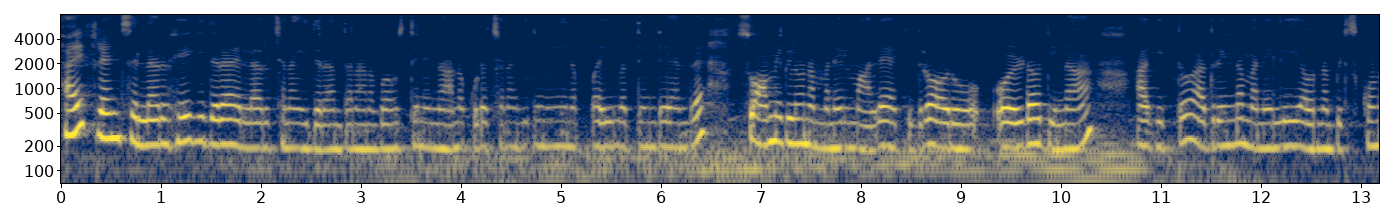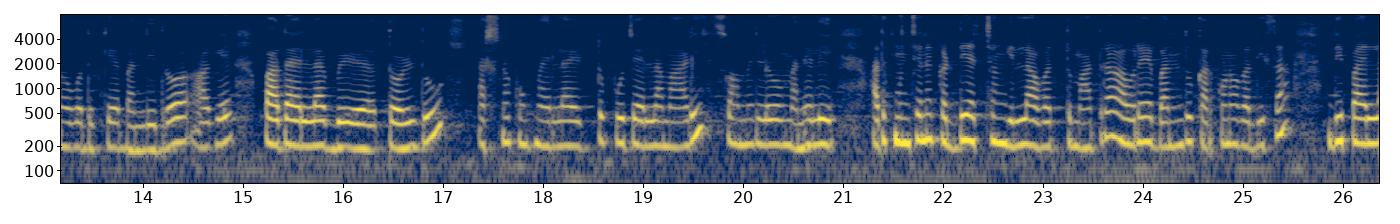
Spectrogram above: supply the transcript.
ಹಾಯ್ ಫ್ರೆಂಡ್ಸ್ ಎಲ್ಲರೂ ಹೇಗಿದ್ದೀರಾ? ಎಲ್ಲರೂ ಚೆನ್ನಾಗಿದ್ದೀರಾ ಅಂತ ನಾನು ಭಾವಿಸ್ತೀನಿ. ನಾನು ಕೂಡ ಚೆನ್ನಾಗಿದ್ದೀನಿ. ಏನಪ್ಪ ಇವತ್ತಿನ ಡೇ ಅಂದರೆ ಸ್ವಾಮಿಗಳು ನಮ್ಮ ಮನೇಲಿ ಮಾಲೆ ಹಾಕಿದ್ರು. ಅವರು ಹೊರಡೋ ದಿನ ಆಗಿತ್ತು. ಅದರಿಂದ ಮನೇಲಿ ಅವ್ರನ್ನ ಬಿಡಿಸ್ಕೊಂಡು ಹೋಗೋದಕ್ಕೆ ಬಂದಿದ್ದರು ಹಾಗೆ ಪಾದ ಎಲ್ಲ ಬಿ, ತೊಳೆದು ಅರ್ಶಿನ ಕುಂಕುಮ ಎಲ್ಲ ಇಟ್ಟು ಪೂಜೆ ಎಲ್ಲ ಮಾಡಿ ಸ್ವಾಮಿಗಳು ಮನೇಲಿ ಅದಕ್ಕೆ ಮುಂಚೆನೇ ಕಡ್ಡಿ ಹಚ್ಚಂಗಿಲ್ಲ. ಅವತ್ತು ಮಾತ್ರ ಅವರೇ ಬಂದು ಕರ್ಕೊಂಡೋಗೋ ದಿವಸ ದೀಪ ಎಲ್ಲ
